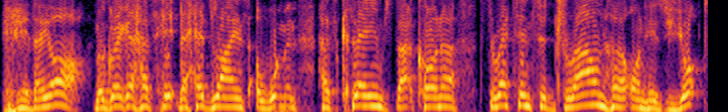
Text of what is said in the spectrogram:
here they are. McGregor has hit the headlines. A woman has claimed that Conor threatened to drown her on his yacht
